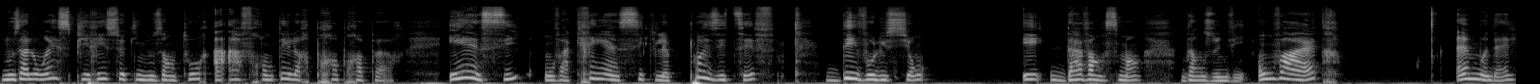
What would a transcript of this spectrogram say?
nous allons inspirer ceux qui nous entourent à affronter leurs propres peurs. Et ainsi, on va créer un cycle positif d'évolution et d'avancement dans une vie. On va être un modèle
